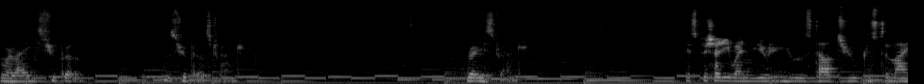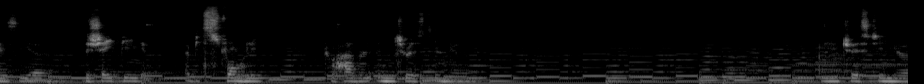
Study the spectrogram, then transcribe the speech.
like super super strange, really strange. Especially when you, you start to customize the uh, the shaping a bit strongly to have an interesting uh, an interesting uh,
